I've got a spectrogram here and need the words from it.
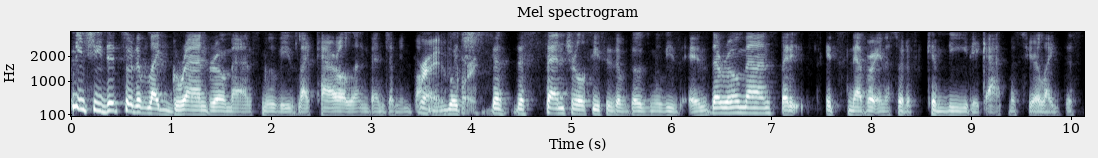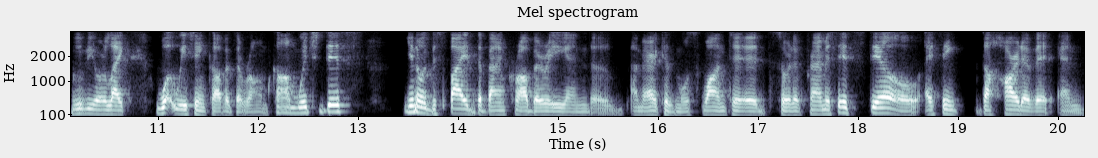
I mean, she did sort of like grand romance movies like Carol and Benjamin Button, Right, which course. the, the central thesis of those movies is the romance, but it's, it's never in a sort of comedic atmosphere like this movie or like what we think of as a rom com, which this, you know, despite the bank robbery and the America's Most Wanted sort of premise, it's still, I think, the heart of it and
